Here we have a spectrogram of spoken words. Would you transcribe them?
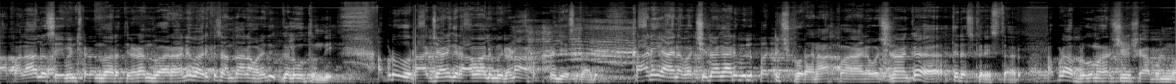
ఆ ఫలాలు సేవించడం ద్వారా తినడం ద్వారానే వారికి సంతానం అనేది కలుగుతుంది. అప్పుడు రాజ్యానికి రావాలి మీరు అని ఆహ్వానం చేస్తాడు కానీ ఆయన వచ్చినా కానీ వీళ్ళు పట్టించుకోరు. ఆయన ఆహ్వా- ఆయన వచ్చినాక తిరస్కరిస్తారు. అప్పుడు ఆ భృగు మహర్షి శాపం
